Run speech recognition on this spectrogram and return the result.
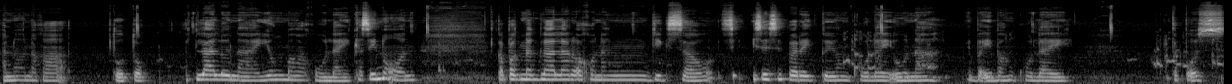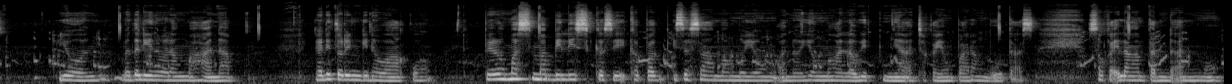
ano nakatutok at lalo na yung mga kulay. Kasi noon, kapag naglalaro ako ng jigsaw, isi-separate ko yung kulay una, iba-ibang kulay. Tapos, yun, madali na walang mahanap. Ganito rin ginawa ko. Pero mas mabilis kasi kapag isasama mo yung ano, yung mga lawit niya at saka yung parang butas. So kailangan tandaan mo.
